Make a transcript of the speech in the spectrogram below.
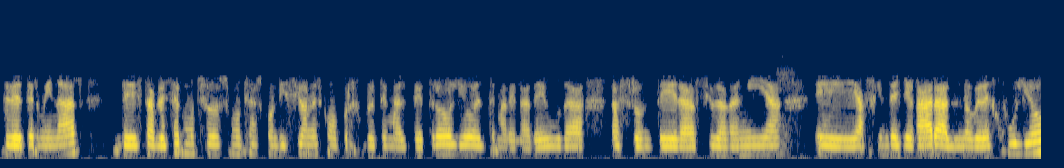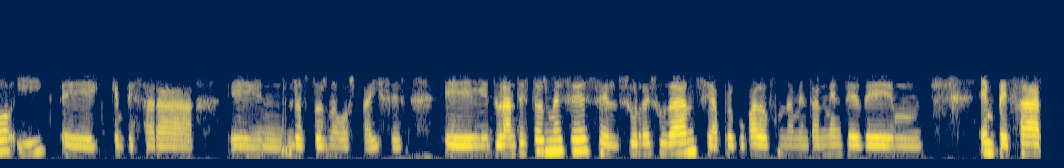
de determinar, de establecer muchos, muchas condiciones, como por ejemplo el tema del petróleo, el tema de la deuda, las fronteras, ciudadanía, eh, a fin de llegar al 9 de julio y eh, que empezara en los dos nuevos países. Eh, durante estos meses, el sur de Sudán se ha preocupado fundamentalmente de mm, empezar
